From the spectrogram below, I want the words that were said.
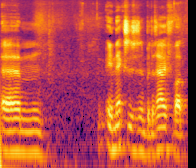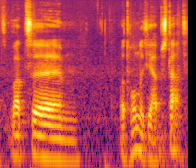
ehm Inexus is een bedrijf wat, wat, ehm, wat 100 jaar bestaat.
